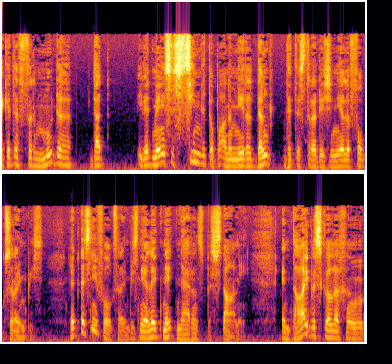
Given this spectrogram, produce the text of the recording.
Ek het 'n vermoede dat jy weet mense sien dit op 'n ander manier. Hulle dink dit is tradisionele volksruimpies. Dit is nie volksruimpies nie. Hulle het net nêrens bestaan nie. En daai beskuldiging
